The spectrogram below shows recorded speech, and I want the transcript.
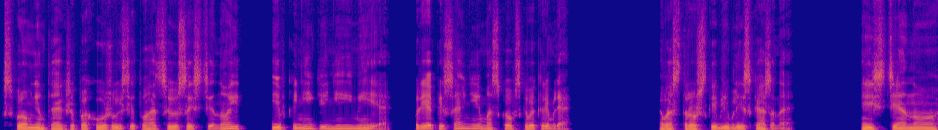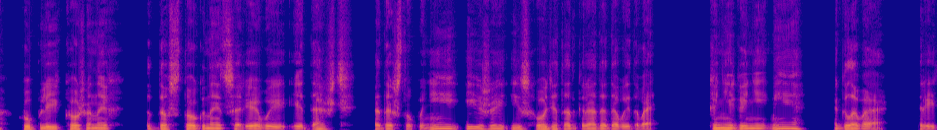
Вспомним также похожую ситуацию со стеной и в книге Неемия при описании Московского Кремля. В Острожской Библии сказано «И стену купли кожаных достогные царевы и дождь, до ступни и же исходят от града Давыдова». Книга Неемия, глава 3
